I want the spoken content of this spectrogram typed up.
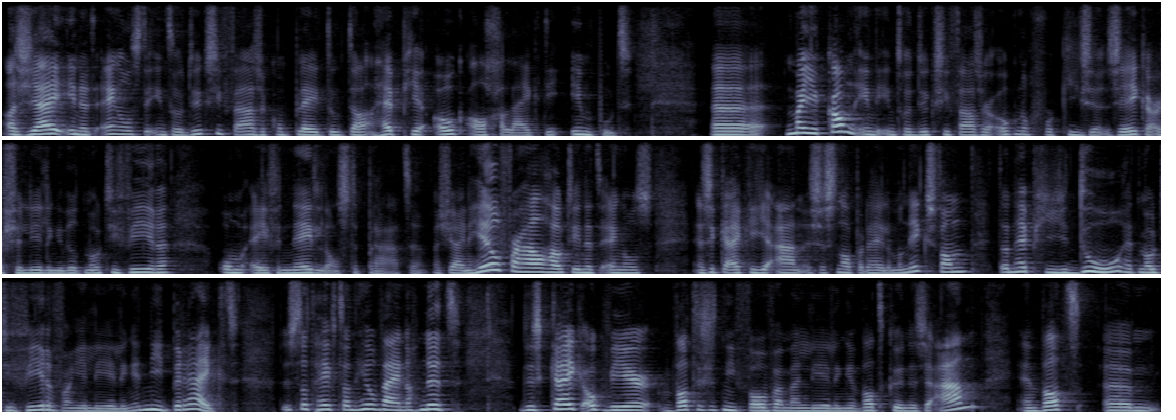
Als jij in het Engels de introductiefase compleet doet, dan heb je ook al gelijk die input. Uh, maar je kan in de introductiefase er ook nog voor kiezen, zeker als je leerlingen wilt motiveren, om even Nederlands te praten. Als jij een heel verhaal houdt in het Engels en ze kijken je aan en ze snappen er helemaal niks van, dan heb je je doel, het motiveren van je leerlingen, niet bereikt. Dus dat heeft dan heel weinig nut. Dus kijk ook weer, wat is het niveau van mijn leerlingen? Wat kunnen ze aan? En wat um,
